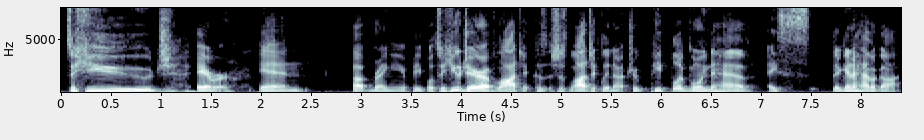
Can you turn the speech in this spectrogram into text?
It's a huge error in upbringing of people. It's a huge error of logic because it's just logically not true. People are going to have a, they're going to have a God.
